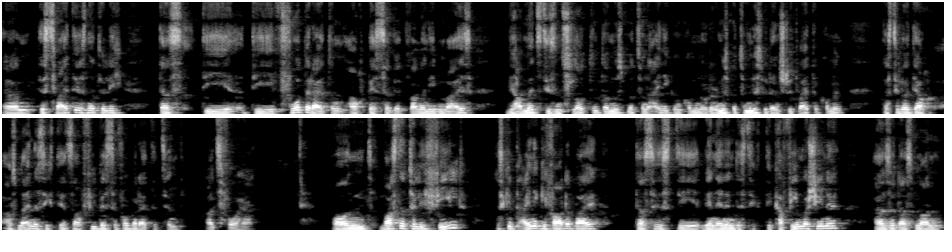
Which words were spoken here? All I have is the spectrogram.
Ähm, das zweite ist natürlich, dass die, die Vorbereitung auch besser wird, weil man eben weiß, wir haben jetzt diesen Slot und da müssen wir zu einer Einigung kommen oder da müssen wir zumindest wieder einen Schritt weiterkommen, dass die Leute auch aus meiner Sicht jetzt auch viel besser vorbereitet sind als vorher. Und was natürlich fehlt, es gibt eine Gefahr dabei, das ist die, wir nennen das die, die Kaffeemaschine, also dass man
